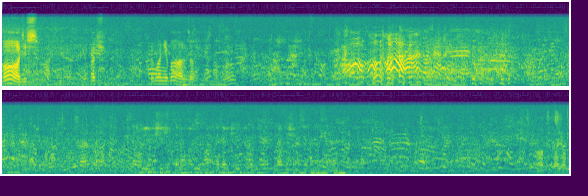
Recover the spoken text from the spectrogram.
O, gdzieś jakoś chyba nie bardzo. O, ty gajowy.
